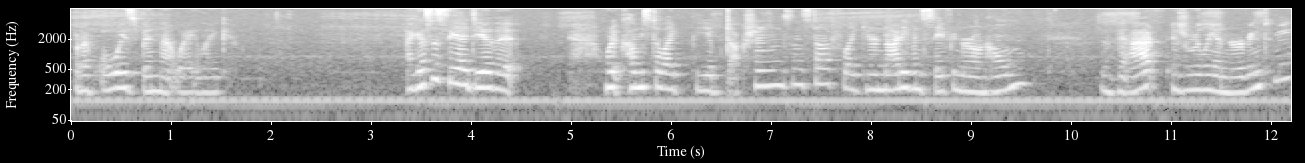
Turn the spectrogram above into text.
but I've always been that way. Like, I guess it's the idea that when it comes to like the abductions and stuff, like you're not even safe in your own home. That is really unnerving to me.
